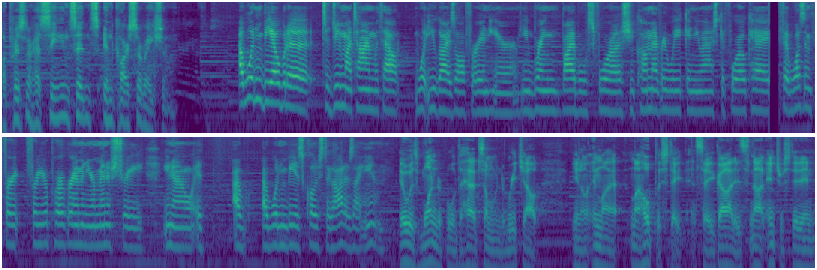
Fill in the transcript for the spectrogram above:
a prisoner has seen since incarceration. I wouldn't be able to, to do my time without what you guys offer in here. You bring Bibles for us, you come every week and you ask if we're okay. If it wasn't for, for your program and your ministry, you know, it, I, I wouldn't be as close to God as I am. It was wonderful to have someone to reach out you know, in my, my hopeless state and say, God is not interested in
